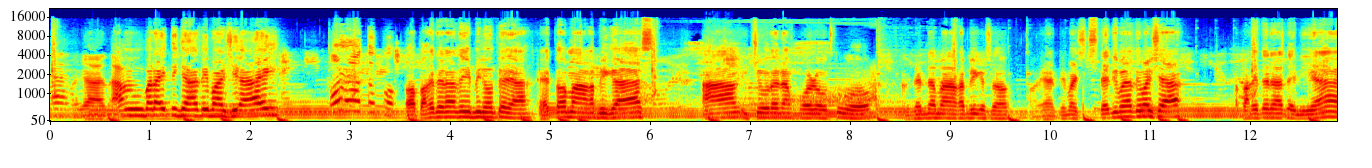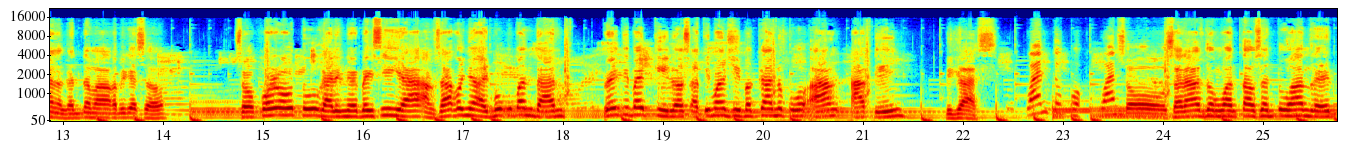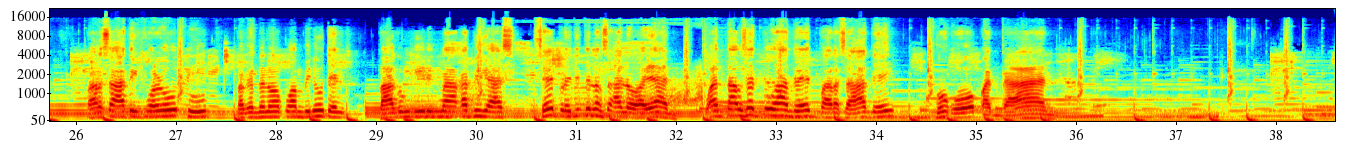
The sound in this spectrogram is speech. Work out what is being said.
Yan. Ayan. Ang variety niya, Ate Margie, ay... Or auto po. O, pakita natin yung binotel, ha. Ito, mga kabigas, ang itsura ng 402, oh. Ang ganda, mga kabigas, oh. O, ayan, Margie. Steady mo na, Ate Margie, ha. Pakita natin. Yan, ang ganda, mga kabigas, oh. So, 402, galing Nueva Ecija. Ang sako niya ay buko pandan, 25 kilos. Ate Margie, magkano po ang ating bigas? 1-2 po. 1 So, saradong 1,200 para sa ating 402. Maganda naman po ang binutil. Bagong giling mga kabigas. Siyempre, dito lang sa Aloha yan. 1,200 para sa ating buko pandan.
